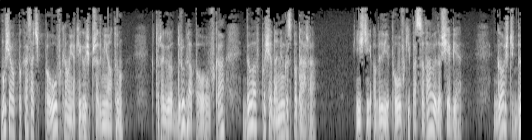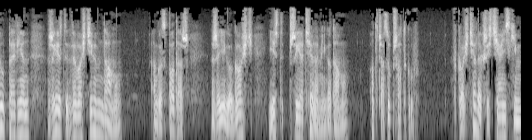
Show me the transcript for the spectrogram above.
musiał pokazać połówkę jakiegoś przedmiotu, którego druga połówka była w posiadaniu gospodarza. Jeśli obydwie połówki pasowały do siebie, gość był pewien, że jest we właściwym domu, a gospodarz, że jego gość jest przyjacielem jego domu od czasu przodków. W kościele chrześcijańskim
